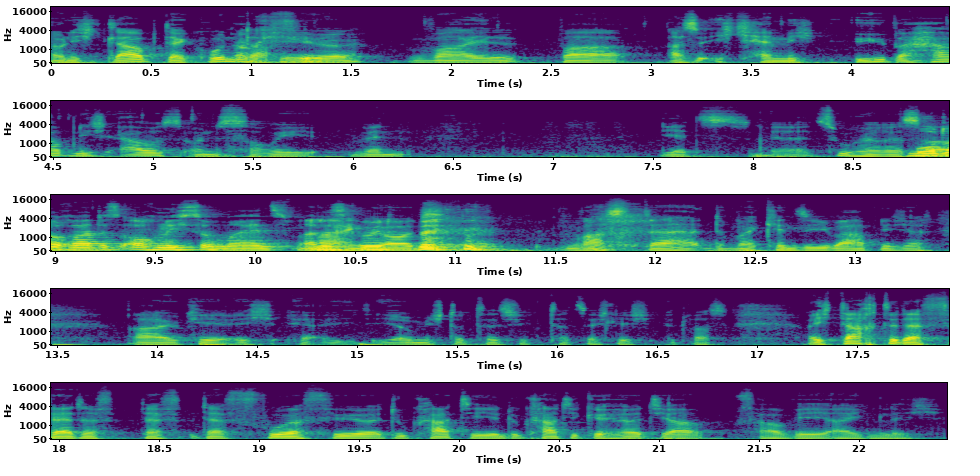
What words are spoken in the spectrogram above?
Und ich glaube, der Grund Okay. dafür, weil, war, also ich kenne mich überhaupt nicht aus und sorry, wenn jetzt äh, Zuhörer sagen, Motorrad ist auch nicht so meins. Alles mein gut. Gott, was, da, man kennt sich überhaupt nicht aus. Ah, okay, ich, ich irre mich tatsächlich, tatsächlich etwas. Ich dachte, der, fährt, der, der fuhr für Ducati. Ducati gehört ja VW eigentlich.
